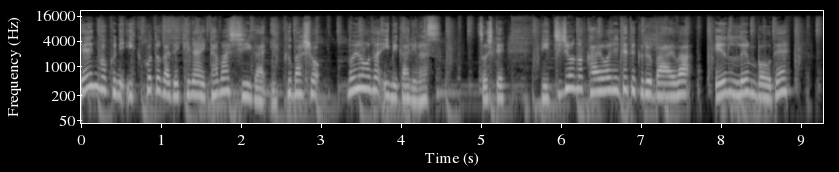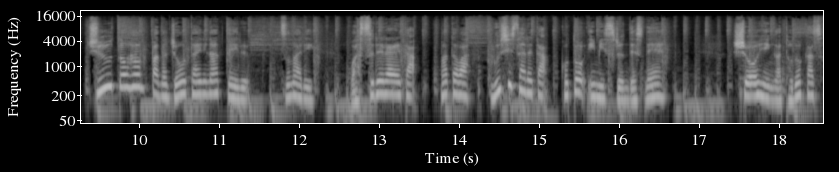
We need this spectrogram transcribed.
天国に行くことができない魂が行く場所のような意味があります。そして日常の会話に出てくる場合は in limbo で中途半端な状態になっている。つまり忘れられたまたは無視されたことを意味するんですね。商品が届かず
